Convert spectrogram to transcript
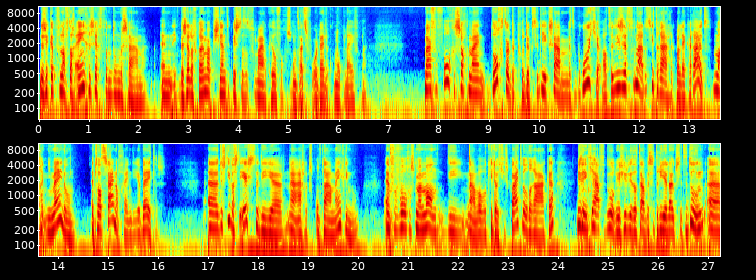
Dus ik heb vanaf dag één gezegd van dat doen we samen. En ik ben zelf reuma-patiënt. Ik wist dat het voor mij ook heel veel gezondheidsvoordelen kon opleveren. Maar vervolgens zag mijn dochter de producten die ik samen met een broertje had. En die zegt van nou, dat ziet er eigenlijk wel lekker uit. Mag ik niet meedoen? En toen had zij nog geen diabetes. Uh, dus die was de eerste die uh, nou, eigenlijk spontaan mee ging doen. En vervolgens mijn man, die nou, wel wat kilootjes kwijt wilde raken. Die denkt, ja verdorie, als jullie dat daar met z'n drieën leuk zitten doen. Uh,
